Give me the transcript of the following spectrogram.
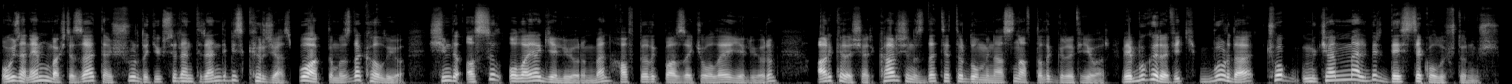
O yüzden en başta zaten şuradaki yükselen trendi biz kıracağız. Bu aklımızda kalıyor. Şimdi asıl olaya geliyorum ben. Haftalık bazdaki olaya geliyorum. Arkadaşlar karşınızda Tether dominansın haftalık grafiği var. Ve bu grafik burada çok mükemmel bir destek oluşturmuş.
